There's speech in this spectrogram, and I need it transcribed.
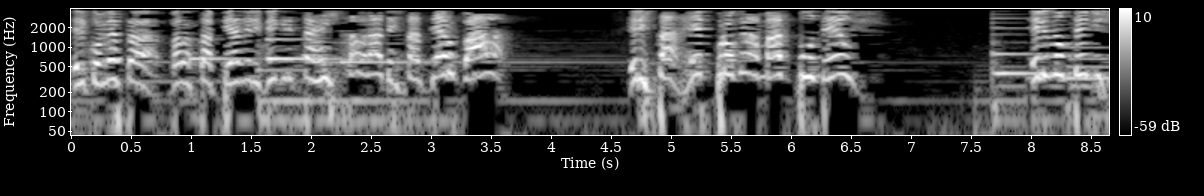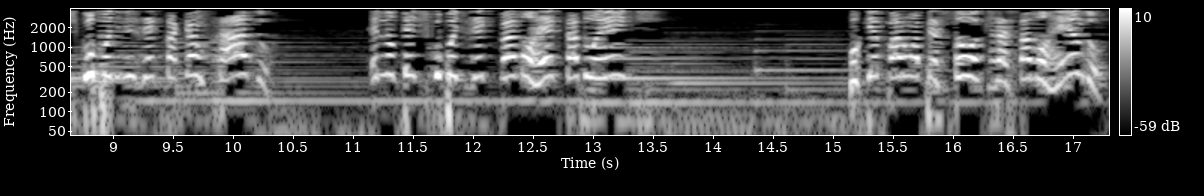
Ele começa a balançar a perna, ele vê que ele está restaurado, ele está zero bala. Ele está reprogramado por Deus. Ele não tem desculpa de dizer que está cansado. Ele não tem desculpa de dizer que vai morrer, que está doente. Porque para uma pessoa que já está morrendo,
